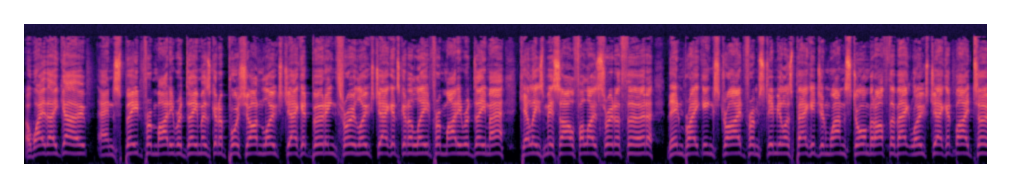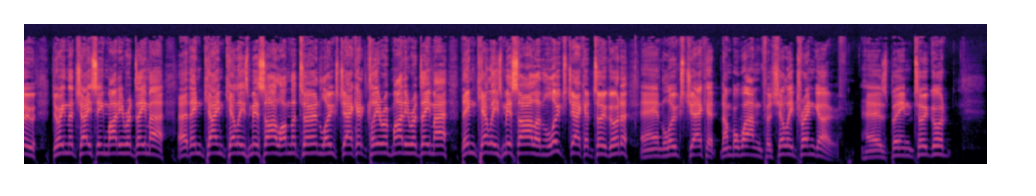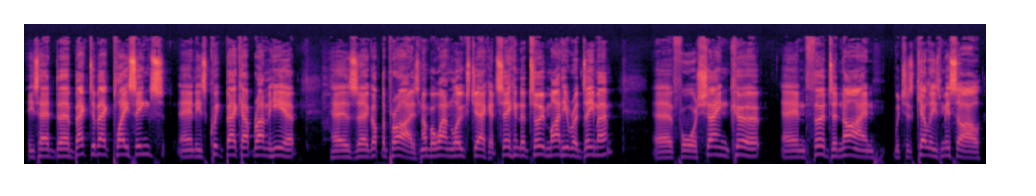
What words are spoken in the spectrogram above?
Away they go, and speed from Mighty Redeemer's going to push on. Luke's Jacket burning through. Luke's Jacket's going to lead from Mighty Redeemer. Kelly's Missile follows through to third. Then breaking stride from Stimulus Package and one Storm, but off the back, Luke's Jacket by two. Doing the chasing, Mighty Redeemer. Uh, then came Kelly's Missile on the turn. Luke's Jacket clear of Mighty Redeemer. Then Kelly's Missile and Luke's Jacket too good. And Luke's Jacket, number one for Shelley Trengove, has been too good. He's had back to back placings, and his quick backup run here has uh, got the prize. Number one, Luke's Jacket. Second to two, Mighty Redeemer uh, for Shane Kerr. And third to nine, which is Kelly's Missile,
